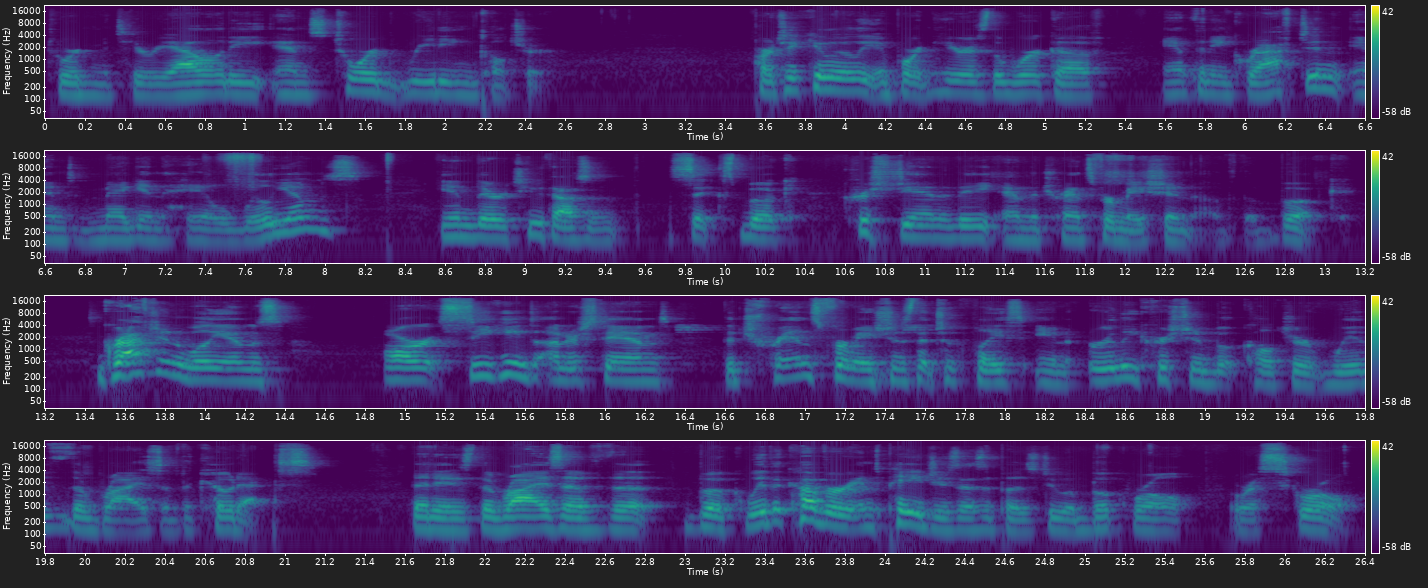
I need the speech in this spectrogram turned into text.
toward materiality, and toward reading culture. Particularly important here is the work of Anthony Grafton and Megan Hale Williams in their 2006 book, Christianity and the Transformation of the Book. Grafton and Williams are seeking to understand the transformations that took place in early Christian book culture with the rise of the Codex. That is, the rise of the book with a cover and pages as opposed to a book roll or a scroll.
